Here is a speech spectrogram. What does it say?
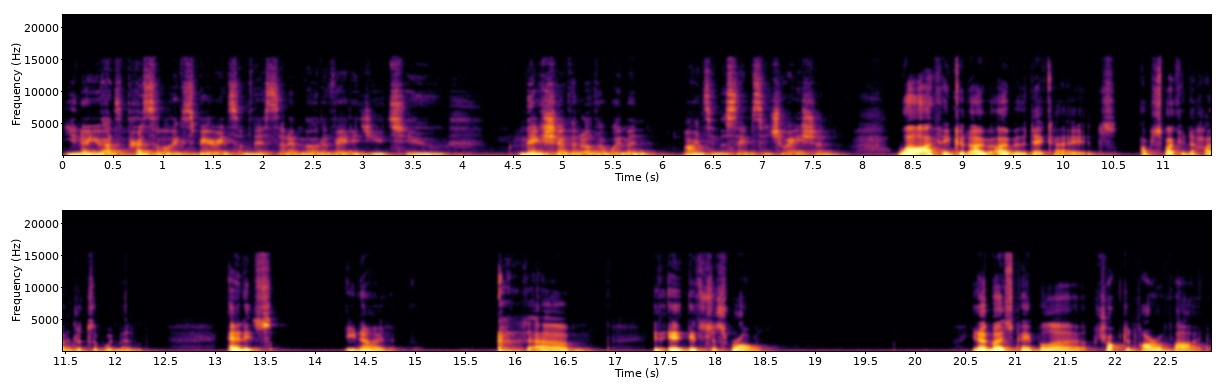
You know, you had personal experience of this and it motivated you to make sure that other women aren't in the same situation. Well, I think it, over, over the decades, I've spoken to hundreds of women, and it's, you know, um, it, it, it's just wrong. You know, most people are shocked and horrified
